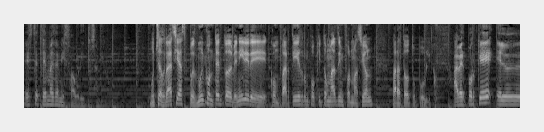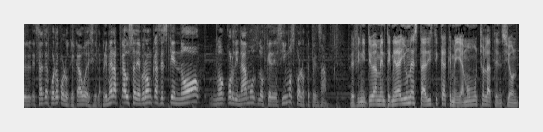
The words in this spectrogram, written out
Este tema es de mis favoritos, amigo. Muchas gracias, pues muy contento de venir y de compartir un poquito más de información para todo tu público. A ver, ¿por qué el, estás de acuerdo con lo que acabo de decir? La primera causa de broncas es que no, no coordinamos lo que decimos con lo que pensamos. Definitivamente, mira, hay una estadística que me llamó mucho la atención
